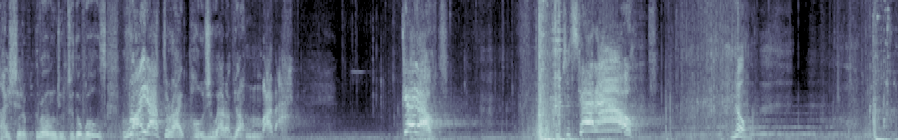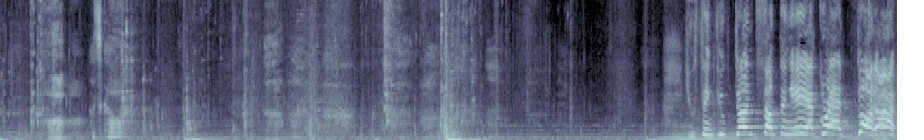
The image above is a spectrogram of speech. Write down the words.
I should have thrown you to the wolves right after I pulled you out of your mother. Get out! I just... Get out! No. Let's go. You think you've done something here, granddaughter?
